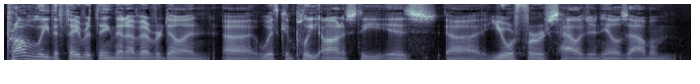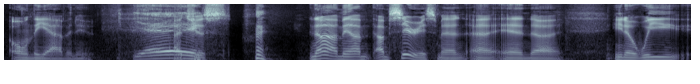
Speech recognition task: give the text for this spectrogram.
probably the favorite thing that I've ever done, uh, with complete honesty, is uh, your first Halogen Hills album, "On the Avenue." Yeah, I just no, I mean, I'm I'm serious, man, uh, and uh, you know, we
